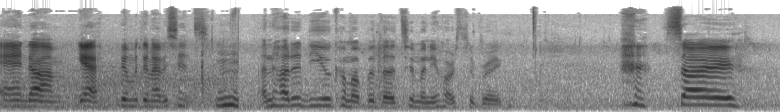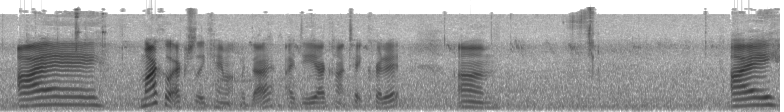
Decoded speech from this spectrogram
and um, yeah, been with them ever since. And how did you come up with the Too Many Hearts to Break? So I Michael actually came up with that idea. I can't take credit. Um, I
